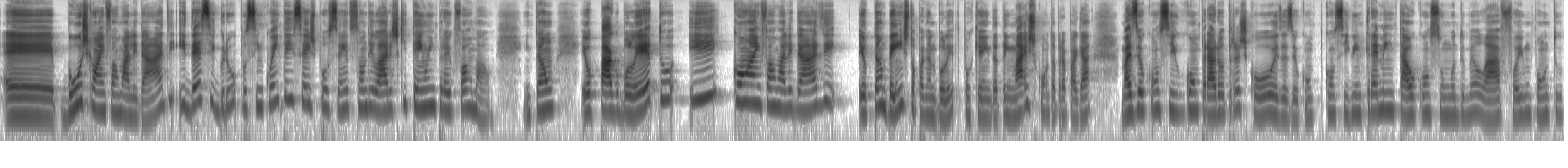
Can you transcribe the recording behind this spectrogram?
é, buscam a informalidade e desse grupo, 56% são de lares que têm um emprego formal. Então, eu pago boleto e com a informalidade eu também estou pagando boleto, porque ainda tem mais conta para pagar, mas eu consigo comprar outras coisas, eu consigo incrementar o consumo do meu lar. Foi um ponto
